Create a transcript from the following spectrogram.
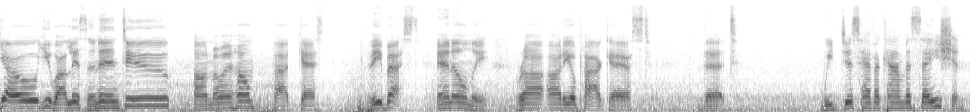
Yo, you are listening to On My Way Home podcast, the best and only raw audio podcast that we just have a conversation.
